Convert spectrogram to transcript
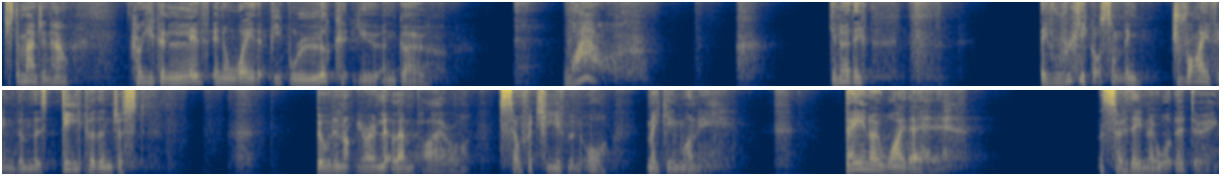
Just imagine how, how you can live in a way that people look at you and go, wow. You know, they've, they've really got something driving them that's deeper than just building up your own little empire or self achievement or making money. They know why they're here, and so they know what they're doing.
